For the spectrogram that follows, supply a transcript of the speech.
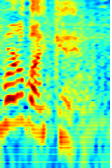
More like it.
